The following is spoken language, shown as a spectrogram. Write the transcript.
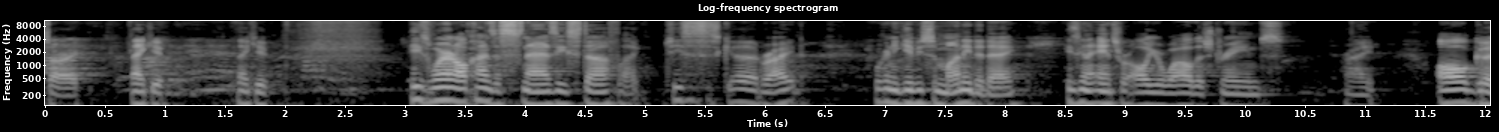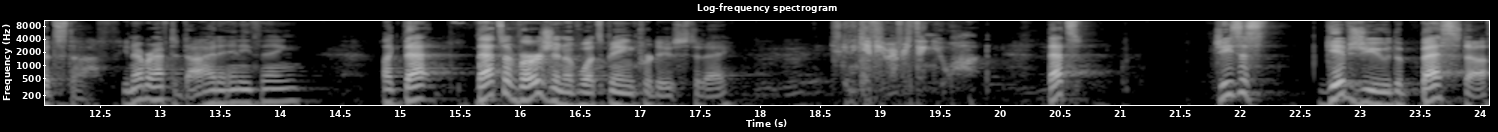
Sorry. Thank you. Thank you. He's wearing all kinds of snazzy stuff like, Jesus is good, right? We're going to give you some money today. He's going to answer all your wildest dreams, right? All good stuff. You never have to die to anything. Like that, that's a version of what's being produced today. He's going to give you everything you want. That's, Jesus gives you the best stuff,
